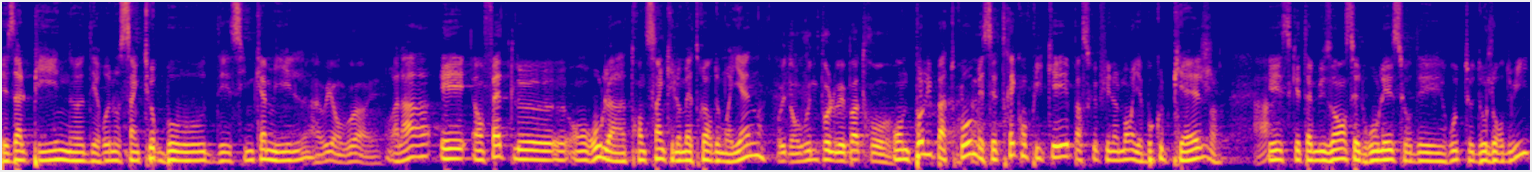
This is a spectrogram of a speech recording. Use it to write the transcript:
des Alpines, des Renault 5 Turbo, des Simca 1000. Ah oui, on voit, oui. Voilà. Et en fait, le, on roule à 35 km heure de moyenne. Oui, donc vous ne polluez pas trop. On ne pollue pas trop, mais c'est très compliqué parce que finalement, il y a beaucoup de pièges. Ah. Et ce qui est amusant, c'est de rouler sur des routes d'aujourd'hui,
